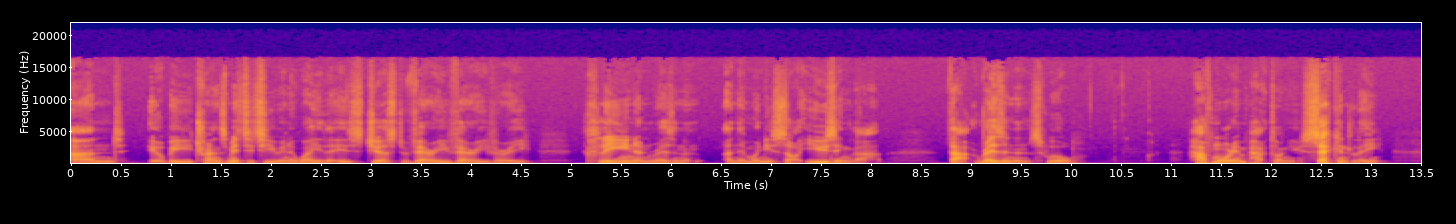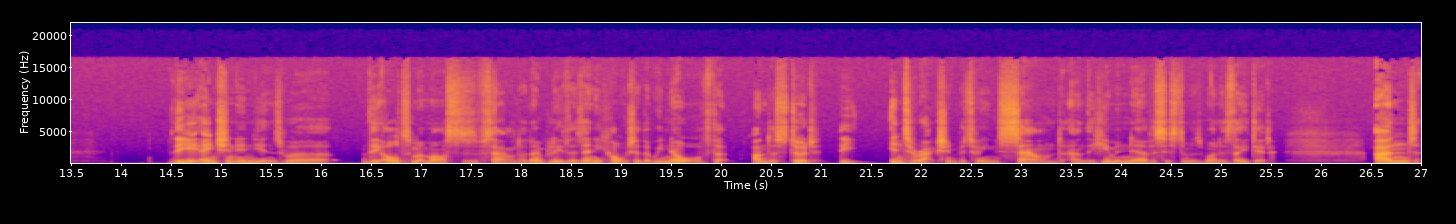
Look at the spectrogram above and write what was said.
and it'll be transmitted to you in a way that is just very, very, very clean and resonant. And then when you start using that, that resonance will have more impact on you. Secondly, the ancient Indians were the ultimate masters of sound. I don't believe there's any culture that we know of that understood the interaction between sound and the human nervous system as well as they did. And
